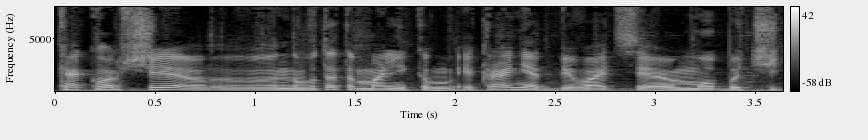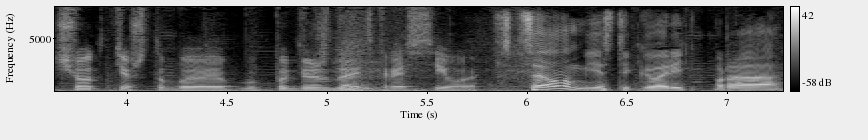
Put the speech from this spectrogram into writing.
Как вообще э, на вот этом маленьком экране отбивать э, моба чечетки, чтобы побеждать красиво? В целом, если говорить про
